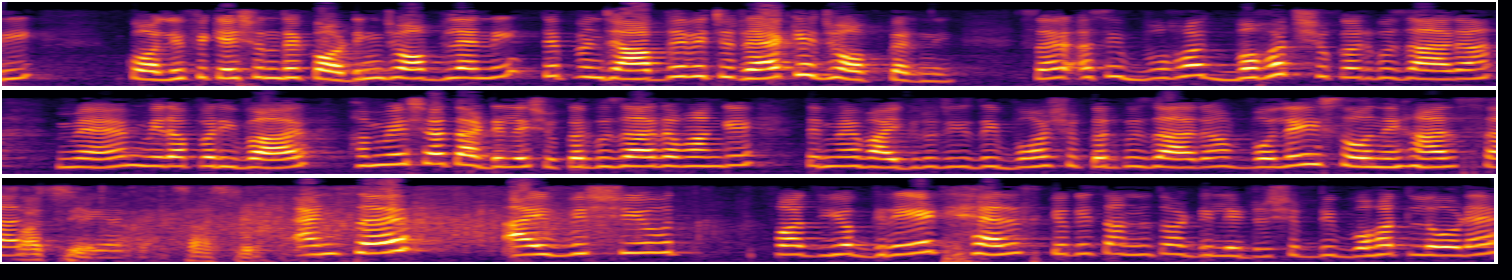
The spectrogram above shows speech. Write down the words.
ਦੀ ਕੁਆਲੀਫਿਕੇਸ਼ਨ ਦੇ ਅਕੋਰਡਿੰਗ ਜੌਬ ਲੈਣੀ ਤੇ ਪੰਜਾਬ ਦੇ ਵਿੱਚ ਰਹਿ ਕੇ ਜੌਬ ਕਰਨੀ। ਸਰ ਅਸੀਂ ਬਹੁਤ ਬਹੁਤ ਸ਼ੁਕਰਗੁਜ਼ਾਰ ਹਾਂ। ਮੈਂ ਮੇਰਾ ਪਰਿਵਾਰ ਹਮੇਸ਼ਾ ਤੁਹਾਡੇ ਲਈ ਸ਼ੁਕਰਗੁਜ਼ਾਰ ਰਵਾਂਗੇ ਤੇ ਮੈਂ ਵਾਹਿਗੁਰੂ ਜੀ ਦੀ ਬਹੁਤ ਸ਼ੁਕਰਗੁਜ਼ਾਰ ਹਾਂ। ਬੋਲੇ ਸੋ ਨਿਹਾਲ ਸਤਿ ਸਤਿ ਸ੍ਰੀ ਸ਼੍ਰੀ ਅਕਾਲ। ਅਕਾਲ ਸਤਿ ਸ੍ਰੀ ਅਕਾਲ। And sir I wish you for your great health ਕਿਉਂਕਿ ਸਾਨੂੰ ਤੁਹਾਡੀ ਲੀਡਰਸ਼ਿਪ ਦੀ ਬਹੁਤ ਲੋੜ ਹੈ।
